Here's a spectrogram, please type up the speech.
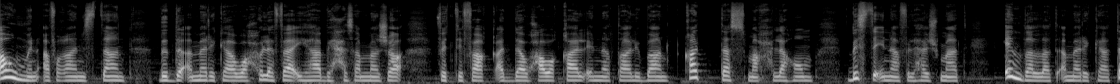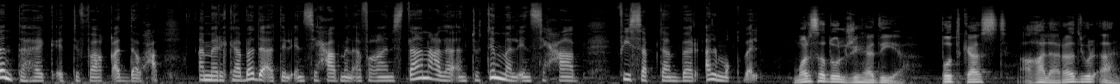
أو من أفغانستان ضد أمريكا وحلفائها بحسب ما جاء في اتفاق الدوحة وقال إن طالبان قد تسمح لهم باستئناف الهجمات إن ظلت أمريكا تنتهك اتفاق الدوحة. أمريكا بدأت الانسحاب من أفغانستان على أن تتم الانسحاب في سبتمبر المقبل. مرصد الجهادية بودكاست على راديو الآن.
